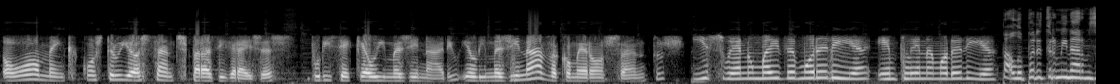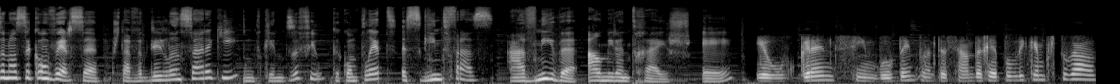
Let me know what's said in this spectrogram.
ao homem que construía os santos para as igrejas, por isso é que é o imaginário, ele imaginava como eram os santos, isso é no meio da moraria, em plena moraria. Paula, para terminarmos a nossa conversa, gostava de lhe lançar aqui um pequeno desafio, que complete a seguinte frase. A Avenida Almirante Reis é... É o grande símbolo da implantação da República em Portugal.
